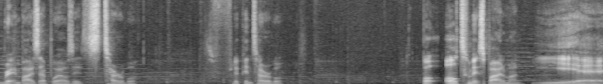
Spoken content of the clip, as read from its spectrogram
written by Zeb Wells, it's terrible. It's flipping terrible. But Ultimate Spider-Man, yeah.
